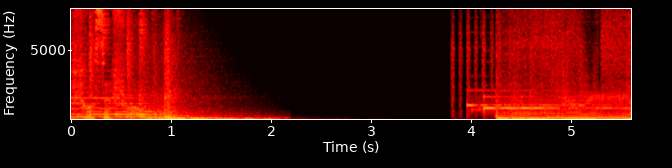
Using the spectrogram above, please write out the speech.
France Info.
